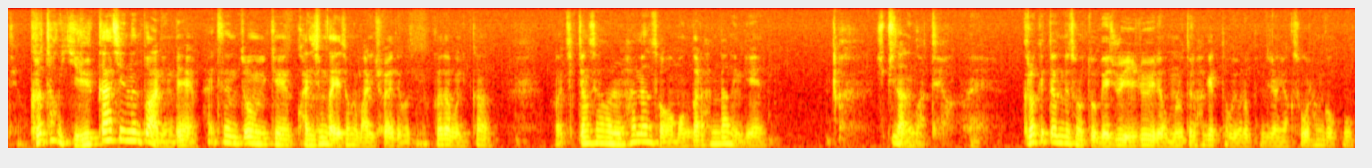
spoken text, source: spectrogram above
같아요. 그렇다고 일까지는 또 아닌데 하여튼 좀 이렇게 관심과 애정을 많이 줘야 되거든요. 그러다 보니까 어, 직장 생활을 하면서 뭔가를 한다는 게 쉽진 않은 것 같아요 네. 그렇기 때문에 저는 또 매주 일요일에 업로드를 하겠다고 여러분들이랑 약속을 한 거고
